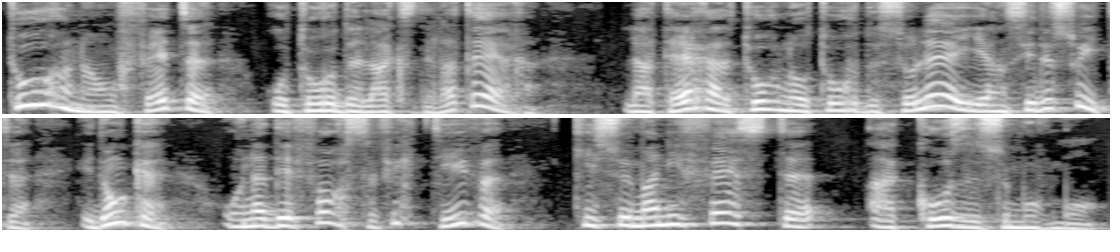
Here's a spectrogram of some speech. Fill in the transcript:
tourne en fait autour de l'axe de la Terre. La Terre tourne autour du Soleil et ainsi de suite. Et donc, on a des forces fictives qui se manifestent à cause de ce mouvement.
